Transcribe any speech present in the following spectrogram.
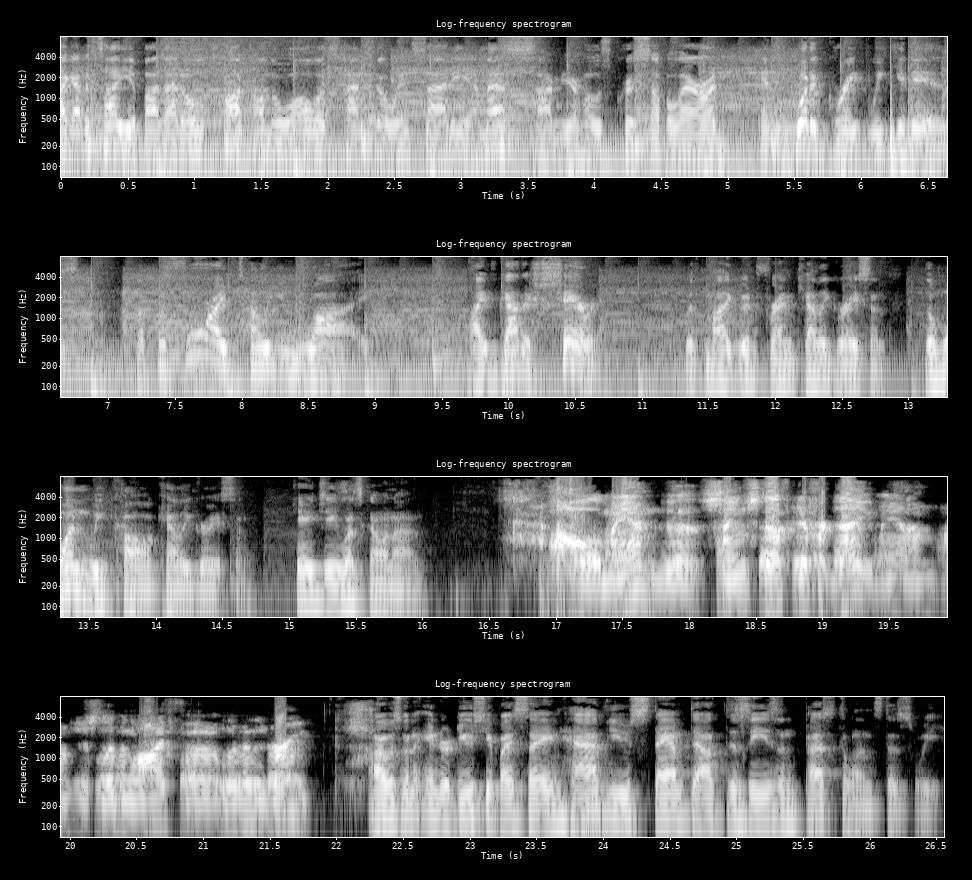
I got to tell you, by that old clock on the wall, it's time to go inside EMS. I'm your host, Chris Cebollero, and, and what a great week it is. But before I tell you why, I've got to share it with my good friend Kelly Grayson, the one we call Kelly Grayson. KG, what's going on? Oh man, the same stuff, different day, man. I'm, I'm just living life, uh, living the dream. I was going to introduce you by saying, have you stamped out disease and pestilence this week?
